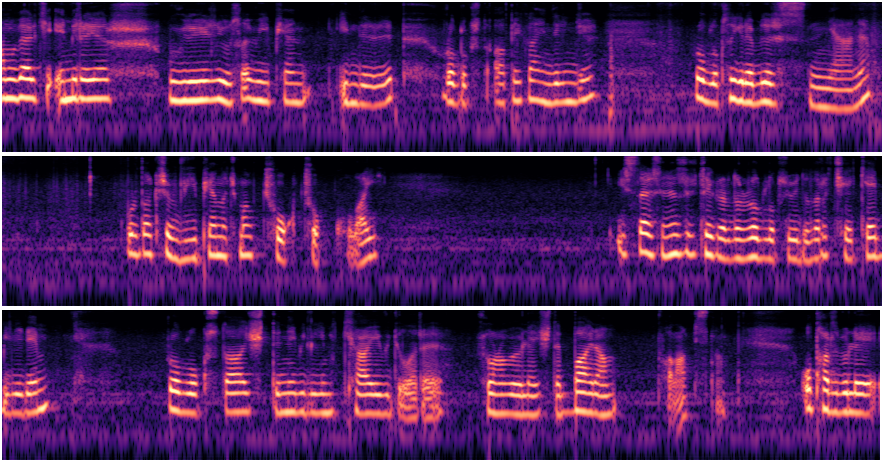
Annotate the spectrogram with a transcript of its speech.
Ama belki Emir eğer bu videoyu izliyorsa VPN indirip Roblox'ta APK indirince Roblox'a girebilirsin yani. Burada arkadaşlar VPN açmak çok çok kolay. İsterseniz tekrardan Roblox videoları çekebilirim. Roblox'ta işte ne bileyim hikaye videoları, sonra böyle işte bayram falan fistan. O tarz böyle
